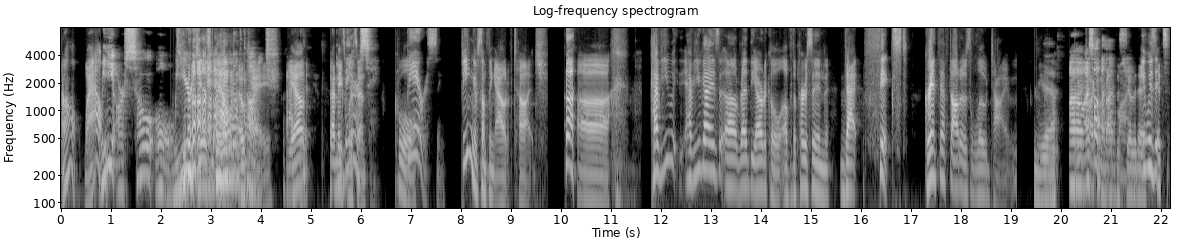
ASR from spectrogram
oh wow We are so old. we're just out of okay touch. yeah that makes more sense cool Embarrassing. speaking of something out of touch uh have you have you guys uh read the article of the person that fixed grand theft auto's load time Yeah. Oh, We I saw talking the about this the other day. It was- It's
